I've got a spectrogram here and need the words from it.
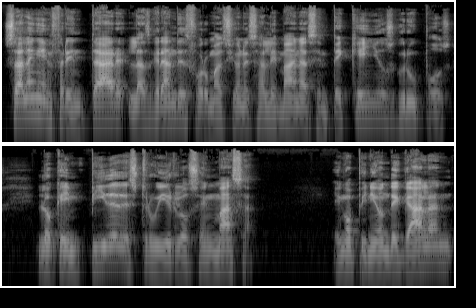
salen a enfrentar las grandes formaciones alemanas en pequeños grupos, lo que impide destruirlos en masa. En opinión de Galland,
